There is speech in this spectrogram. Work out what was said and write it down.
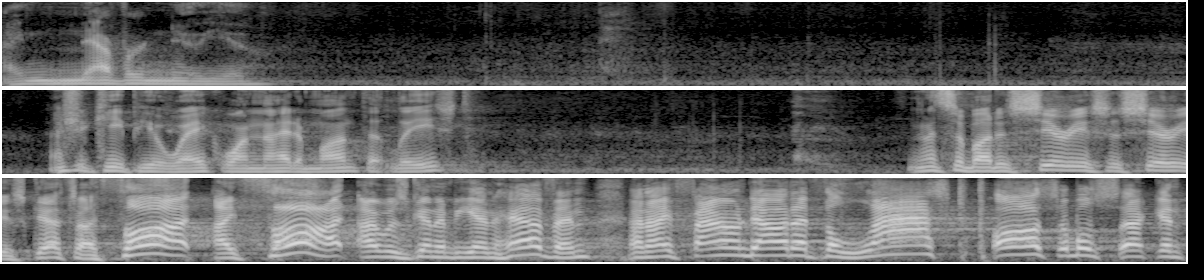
I never knew you. I should keep you awake one night a month at least. That's about as serious as serious gets. I thought, I thought I was going to be in heaven, and I found out at the last possible second,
